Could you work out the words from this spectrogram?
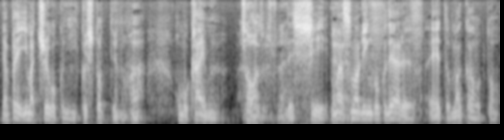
やっぱり今中国に行く人っていうのは、ほぼ皆無そうですね。ですし、まあその隣国である、えっ、と、マカオと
